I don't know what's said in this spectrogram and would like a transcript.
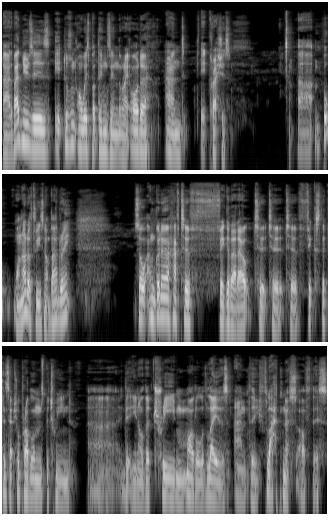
Uh, the bad news is it doesn't always put things in the right order and it crashes. Uh, but one out of three is not bad, right? So I'm gonna have to figure that out to to to fix the conceptual problems between uh, the you know the tree model of layers and the flatness of this.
